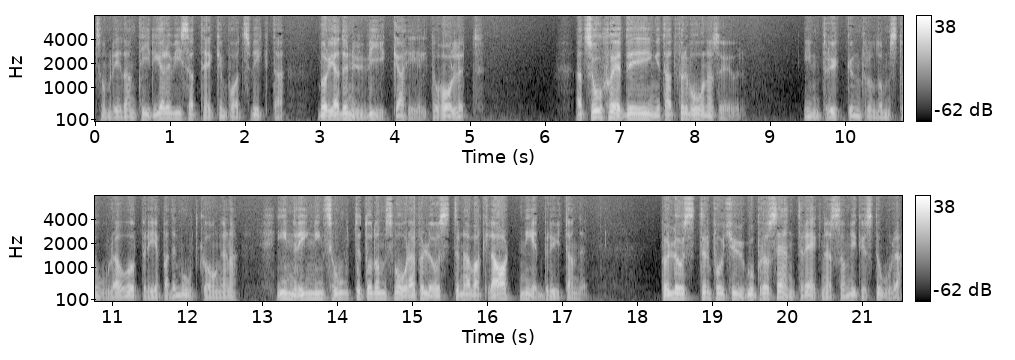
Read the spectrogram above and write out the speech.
som redan tidigare visat tecken på att svikta, började nu vika helt och hållet. Att så skedde är inget att förvånas över. Intrycken från de stora och upprepade motgångarna, inringningshotet och de svåra förlusterna var klart nedbrytande. Förluster på 20 procent räknas som mycket stora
